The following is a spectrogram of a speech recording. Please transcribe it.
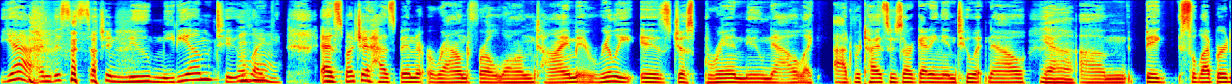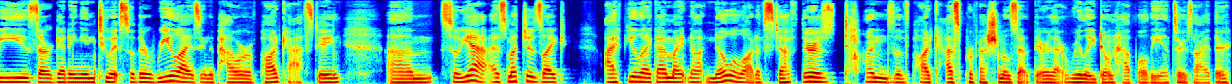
yeah, and this is such a new medium too. Mhm. Like as much as it has been around for a long time, it really is just brand new now. Like advertisers are getting into it now. Yeah. Um, big celebrities are getting into it, so they're realizing the power of podcasting. Um, so yeah, as much as like I feel like I might not know a lot of stuff, there's tons of podcast professionals out there that really don't have all the answers either.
